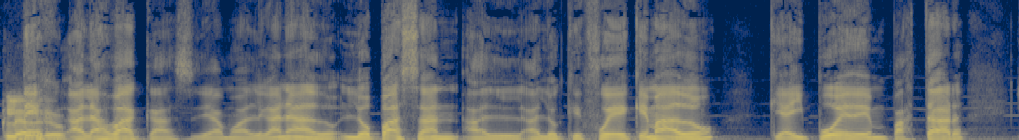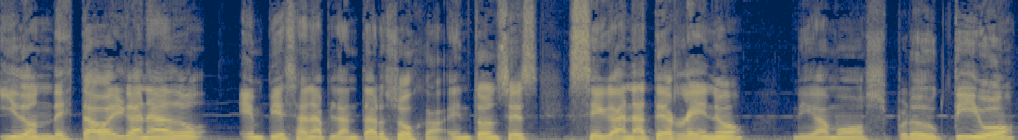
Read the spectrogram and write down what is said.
Claro. a las vacas, digamos, al ganado, lo pasan al- a lo que fue quemado, que ahí pueden pastar, y donde estaba el ganado empiezan a plantar soja. Entonces se gana terreno, digamos, productivo,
